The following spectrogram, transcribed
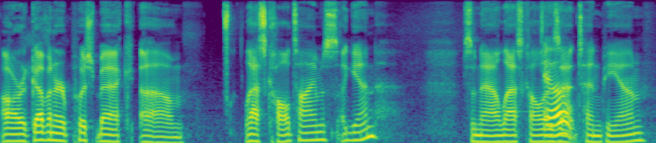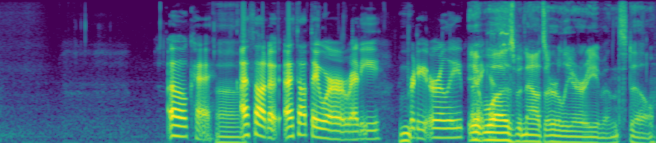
our governor pushed back um, last call times again. So now last call is Oh. at 10 p.m. Oh, okay. Uh, I thought it, I thought they were already pretty early. But It was, but now it's earlier even still.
